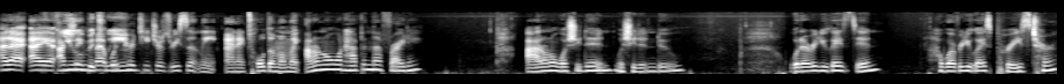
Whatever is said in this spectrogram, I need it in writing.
And I, I actually Few met with her teachers recently, and I told them, I'm like, I don't know what happened that Friday. I don't know what she did, what she didn't do. Whatever you guys did, however you guys praised her,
